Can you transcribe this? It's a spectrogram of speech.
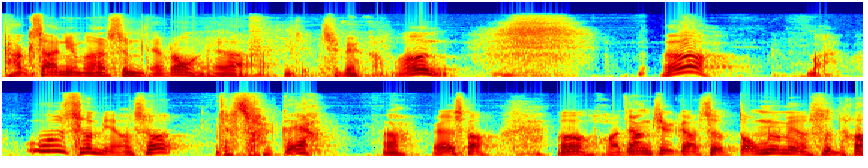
박사님 말씀대로 내가 이제 집에 가면 어막 웃으면서 이제 살 거야. 어, 그래서 어, 화장실 가서 똥 누면서도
